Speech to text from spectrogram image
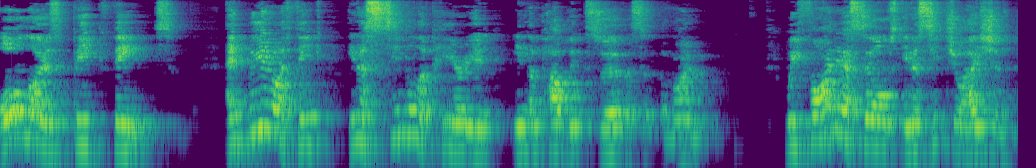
all those big things. And we're, I think, in a similar period in the public service at the moment. We find ourselves in a situation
